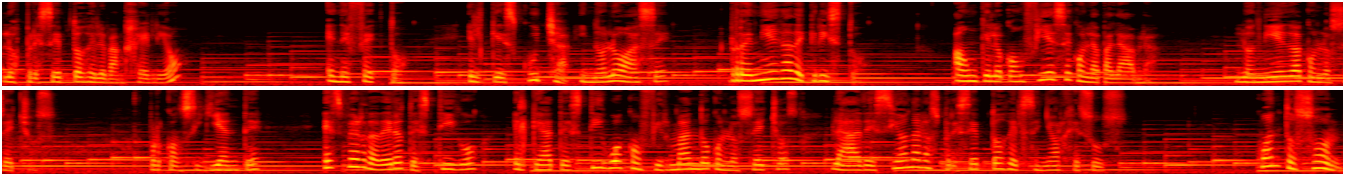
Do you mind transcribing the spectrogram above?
los preceptos del Evangelio? En efecto, el que escucha y no lo hace, reniega de Cristo, aunque lo confiese con la palabra, lo niega con los hechos. Por consiguiente, es verdadero testigo el que atestigua confirmando con los hechos la adhesión a los preceptos del Señor Jesús. ¿Cuántos son,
